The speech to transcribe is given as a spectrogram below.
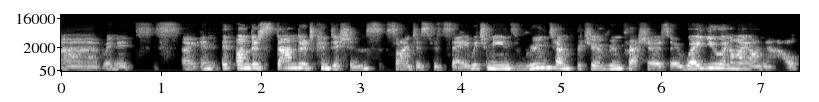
uh, when it's uh, in, in, under standard conditions, scientists would say, which means room temperature, room pressure, so where you and I are now,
